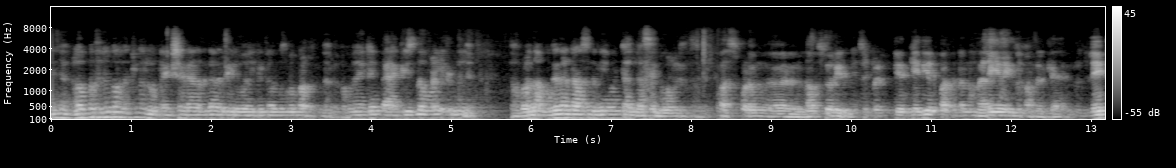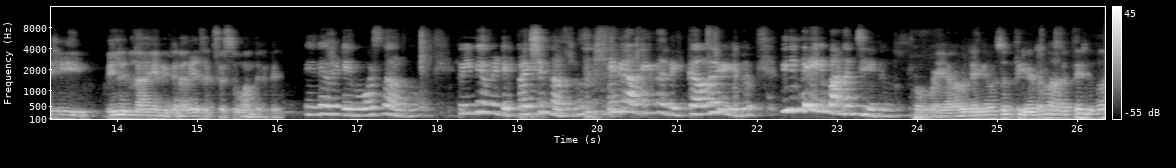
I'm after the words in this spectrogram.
ഞങ്ങളപ്പോ തന്നെ പറഞ്ഞിട്ടുണ്ടല്ലോ പ്രേക്ഷകരാണ് തീരുമാനിക്കുന്നത് നമ്മൾ പറഞ്ഞിട്ടുണ്ടല്ലോ അപ്പൊ അതിന്റെ പാക്കേജ് നമ്മൾ എടുക്കുന്നില്ല നമ്മൾ നമുക്ക് കണ്ട് ആസ്വദിക്കാൻ വേണ്ടിയിട്ടല്ല സിനിമകൾ എടുക്കുന്നത് ஃபர்ஸ்ட் படம் லவ் ஸ்டோரி இருந்துச்சு பட் கெரியர் பார்த்தோன்னா நிறைய இது வந்திருக்கேன் லேட்லி வில்லன்னா எனக்கு நிறைய சக்சஸும் வந்திருக்கு പിന്നെ ഒരു ഡിവോഴ്സ് നടന്നു പിന്നെ ഒരു ഡിപ്രഷൻ നടന്നു പിന്നെ അതിൽ നിന്ന് റിക്കവർ ചെയ്തു പിന്നെ ഈ പടം ചെയ്തു ഇപ്പൊ വയ്യാറവിലേക്ക് വെച്ചാൽ തിയേറ്ററിനകത്ത് ഇരുന്ന്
